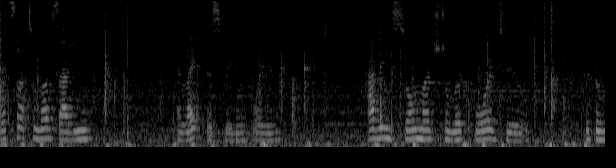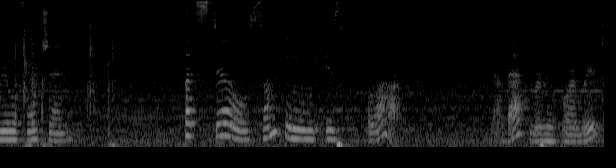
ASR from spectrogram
What's not to love, Saji? I like this reading for you. Having so much to look forward to with the Wheel of Fortune. But still, something is blocked. Now that threw me for a loop.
